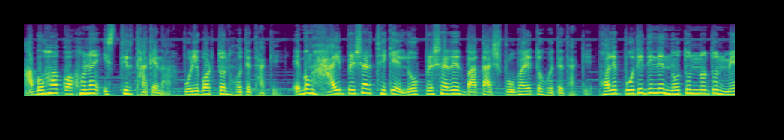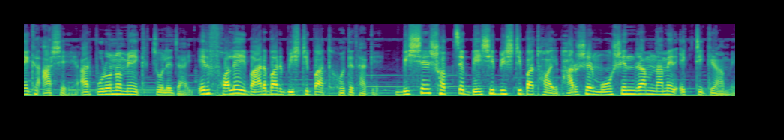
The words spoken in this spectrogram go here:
আবহাওয়া কখনোই স্থির থাকে না, পরিবর্তন হতে থাকে এবং হাই প্রেশার থেকে লো প্রেশারের বাতাস প্রবাহিত হতে থাকে। ফলে প্রতিদিনে নতুন নতুন মেঘ আসে আর পুরনো মেঘ চলে যায়। এর ফলেই বারবার বৃষ্টিপাত হতে থাকে। বিশ্বের সবচেয়ে বেশি বৃষ্টিপাত হয় ভারতের মৌসিনরাম নামের একটি গ্রামে।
